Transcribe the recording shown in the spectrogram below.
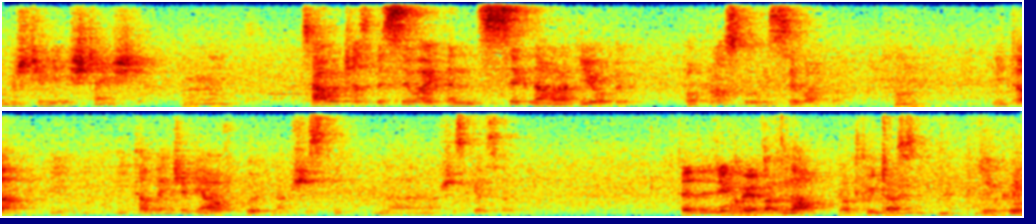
obyście mieli szczęście. Cały czas wysyłaj ten sygnał radiowy. Po prostu wysyłaj go. I to, i, i to będzie miało wpływ na, wszystkich, na, na wszystkie osoby. Wtedy dziękuję bardzo No. za Twój czas. Dziękuję.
